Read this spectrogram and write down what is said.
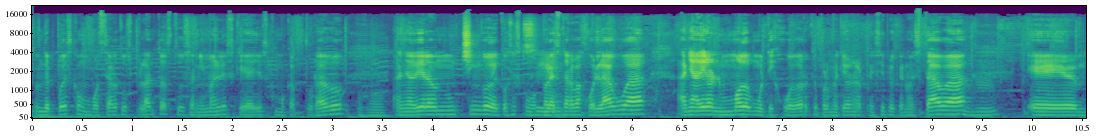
Donde puedes como mostrar tus plantas, tus animales que hayas como capturado. Añadieron un chingo de cosas como Sí. para estar bajo el agua. Añadieron un modo multijugador que prometieron al principio que no estaba. Eh,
